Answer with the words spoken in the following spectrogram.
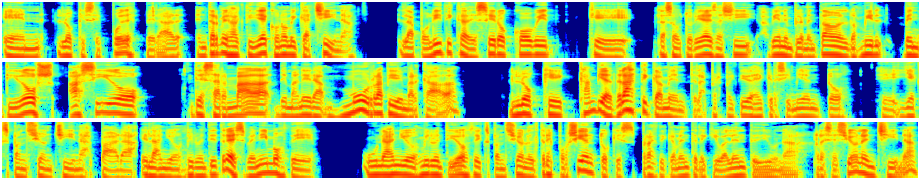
en lo que se puede esperar en términos de actividad económica china. La política de cero COVID que las autoridades allí habían implementado en el 2022 ha sido desarmada de manera muy rápida y marcada, lo que cambia drásticamente las perspectivas de crecimiento eh, y expansión chinas para el año 2023. Venimos de un año 2022 de expansión al 3%, que es prácticamente el equivalente de una recesión en China,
